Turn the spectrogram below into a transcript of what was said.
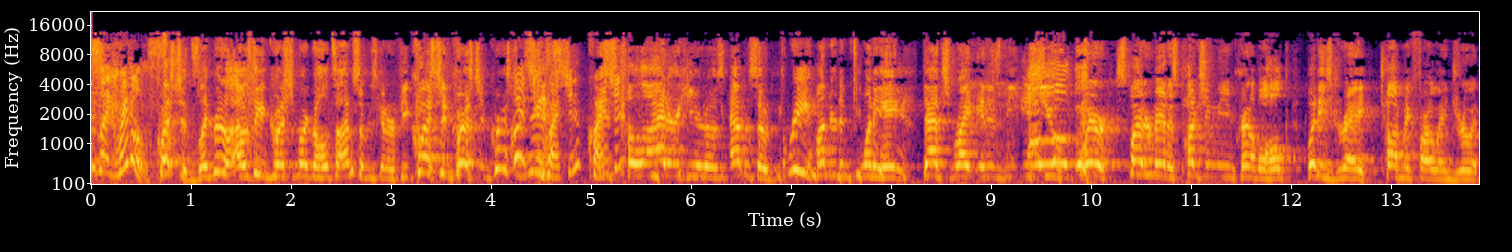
This- like riddles. Questions like riddle. I was thinking question mark the whole time, so I'm just going to repeat question, question, question. Question, This question, question. is Collider Heroes episode 328. That's right. It is the issue where Spider-Man is punching the Incredible Hulk, but he's gray. Todd McFarlane drew it.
